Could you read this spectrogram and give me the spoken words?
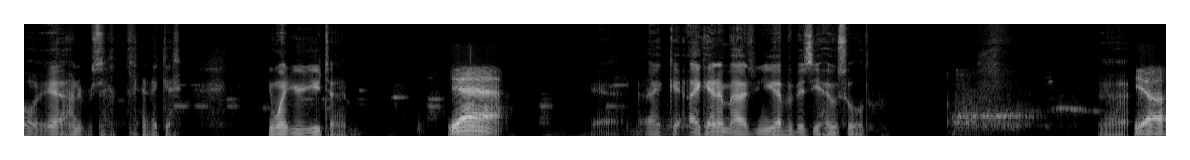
Oh yeah, hundred percent. I guess you want your U time. Yeah. Yeah, I can I can't imagine. You have a busy household. Uh, Yeah.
